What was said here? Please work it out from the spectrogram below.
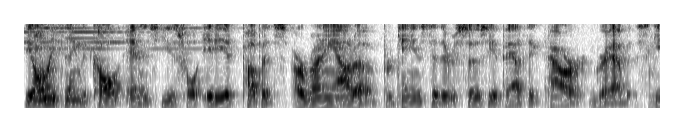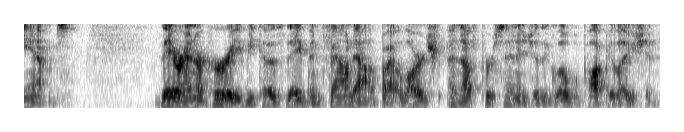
The only thing the cult and its useful idiot puppets are running out of pertains to their sociopathic power grab scams. They are in a hurry because they've been found out by a large enough percentage of the global population.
